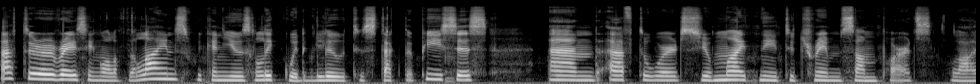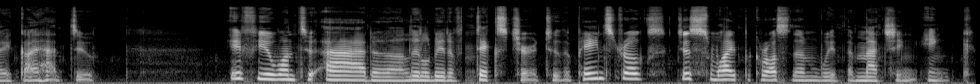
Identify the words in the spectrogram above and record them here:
After erasing all of the lines, we can use liquid glue to stack the pieces and afterwards you might need to trim some parts like I had to. If you want to add a little bit of texture to the paint strokes, just swipe across them with the matching ink.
